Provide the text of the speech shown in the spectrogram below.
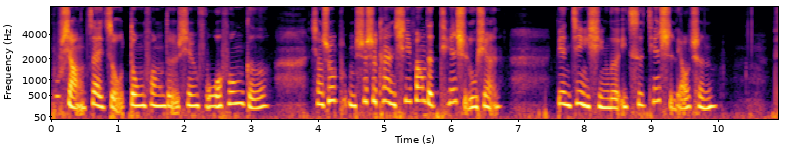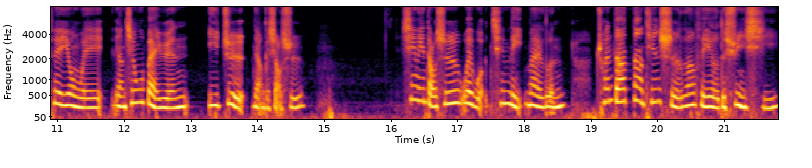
不想再走东方的仙佛风格，想说试试看西方的天使路线，便进行了一次天使疗程，费用为两千五百元，一至两个小时。心灵导师为我清理脉轮，传达大天使拉斐尔的讯息，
